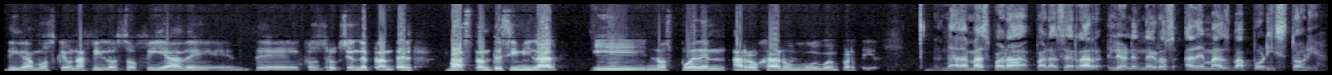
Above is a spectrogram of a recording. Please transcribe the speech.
digamos que una filosofía de, construcción de plantel bastante similar y nos pueden arrojar un muy buen partido. Nada más para, para cerrar, Leones Negros además va por historia.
